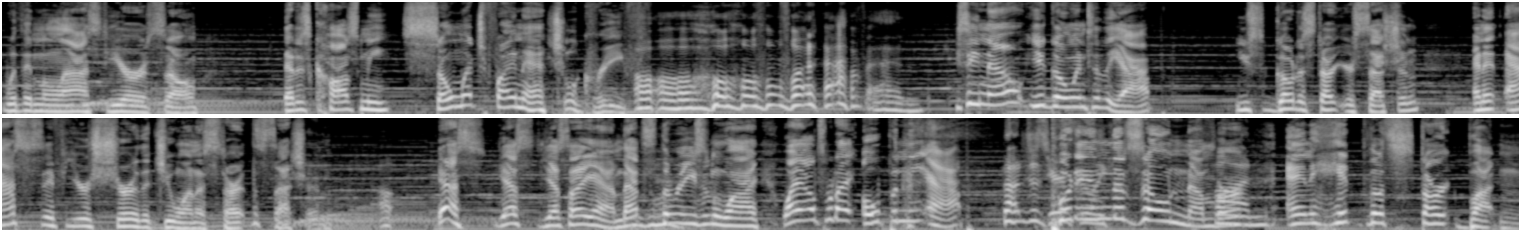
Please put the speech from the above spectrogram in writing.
within the last year or so that has caused me so much financial grief. Oh, what happened? You see, now you go into the app, you go to start your session, and it asks if you're sure that you want to start the session. Oh. Yes, yes, yes, I am. That's the mm-hmm. reason why. Why else would I open the app, Not just put in the zone number, fun. and hit the start button?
